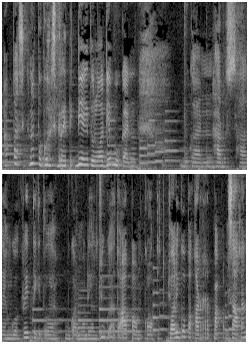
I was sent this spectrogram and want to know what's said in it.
apa sih kenapa gue harus kritik dia gitu loh? Dia bukan bukan harus hal yang gue kritik gitu ya. Bukan model juga atau apa. Kalau kecuali gue pakar pakar misalkan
